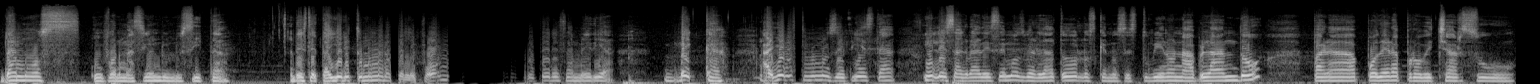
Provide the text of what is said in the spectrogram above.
damos información, Lulucita, de este taller y tu número telefónico, esa media beca. Ayer estuvimos de fiesta y les agradecemos, ¿verdad?, a todos los que nos estuvieron hablando para poder aprovechar su,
